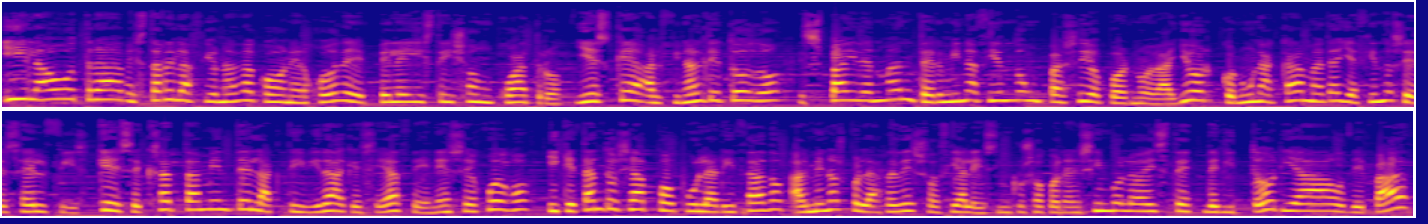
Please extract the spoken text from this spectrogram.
Y la otra está relacionada con el juego de PlayStation 4 y es que al final de todo Spider-Man termina haciendo un paseo por Nueva York con una cámara y haciéndose selfies, que es exactamente la actividad que se hace en ese juego y que tanto se ha popularizado, al menos por las redes sociales, incluso con el símbolo este de victoria o de paz,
